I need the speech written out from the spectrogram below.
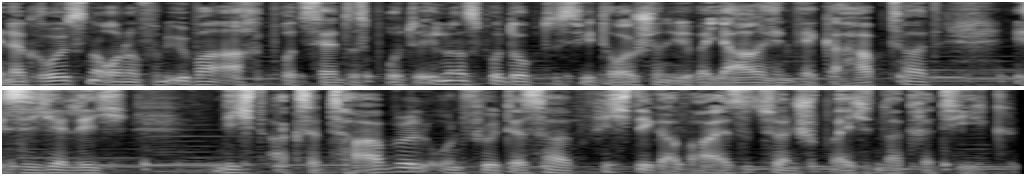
in der Größenordnung von über 8 Prozent des Bruttoinlandsproduktes, wie Deutschland über Jahre hinweg gehabt hat, ist sicherlich nicht akzeptabel und führt deshalb richtigerweise zu entsprechender Kritik.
